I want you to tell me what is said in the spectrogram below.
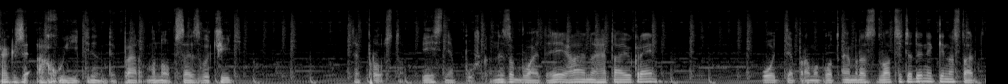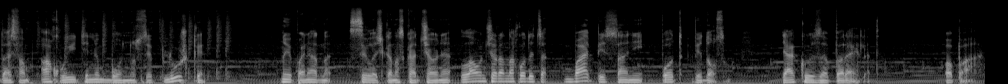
Як же ахуїтельно тепер воно все звучить. Це просто пісня пушка. Не забувайте, я граю на GTA Ukraine. Вводьте промокод MRS21, який на старті дасть вам ахуїтельні бонуси плюшки. Ну і понятно, ссылочка на скачування лаунчера знаходиться в описанні під відосом. Дякую за перегляд. Па-па.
